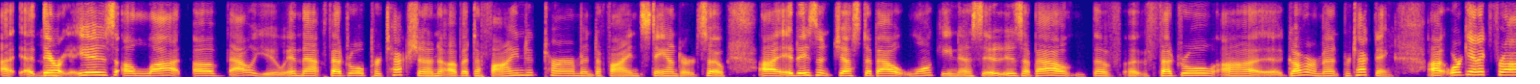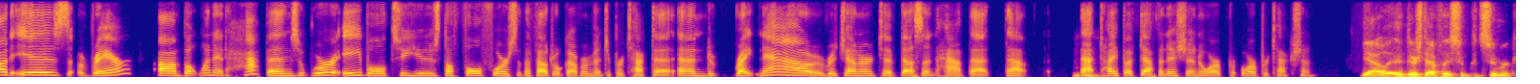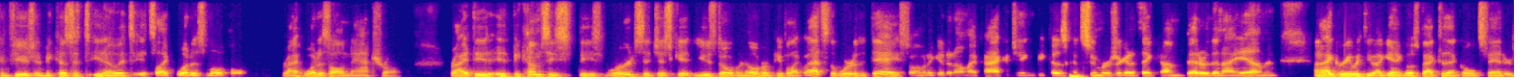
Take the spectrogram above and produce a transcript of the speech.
Uh, yeah. There is a lot of value in that federal protection of a defined term and defined standard. So uh, it isn't just about wonkiness, it is about the uh, federal uh, government protecting. Uh, organic fraud is rare. Um, but when it happens, we're able to use the full force of the federal government to protect it. And right now, regenerative doesn't have that that mm-hmm. that type of definition or or protection. Yeah, there's definitely some consumer confusion because it's you know it's it's like what is local, right? What is all natural, right? It becomes these these words that just get used over and over, and people like, well, that's the word of the day, so I'm going to get it on my packaging because consumers are going to think I'm better than I am, and, and I agree with you. Again, it goes back to that gold standard,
